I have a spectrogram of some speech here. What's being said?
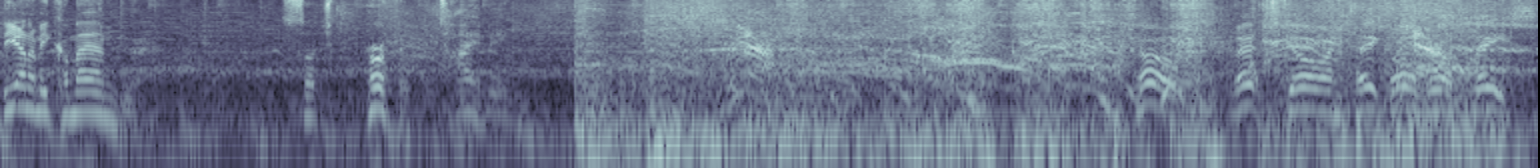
The enemy commander. Such perfect timing. So, let's go and take over a base.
